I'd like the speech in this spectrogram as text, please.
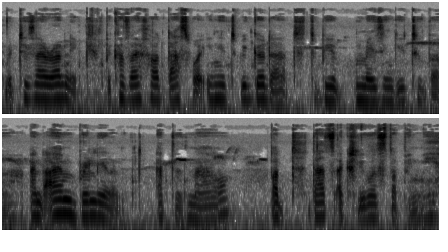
which is ironic because I thought that's what you need to be good at to be an amazing YouTuber. And I'm brilliant at it now but that's actually what's stopping me.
